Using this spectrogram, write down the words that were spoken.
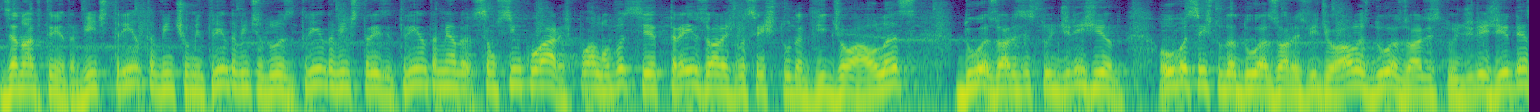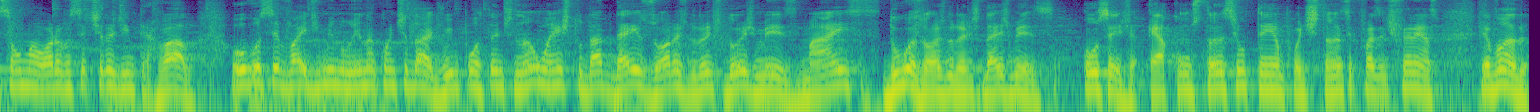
19h30, 20h30, 21h30, 22h30, 23h30, são 5 horas. Pô, alô, você, 3 horas você estuda videoaulas, 2 horas estudo dirigido. Ou você estuda 2 horas videoaulas, 2 horas estudo dirigido e essa uma hora você tira de intervalo. Ou você vai diminuindo a quantidade. O importante não é estudar 10 horas durante 2 meses, mas 2 horas durante 10 meses. Ou seja, é a constância e o tempo, a distância que faz a diferença. Evandro,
